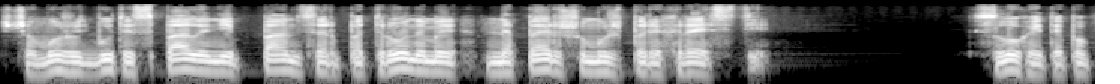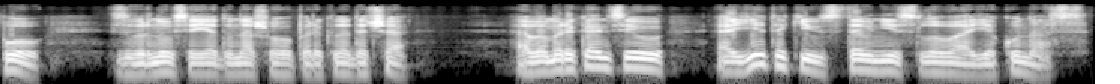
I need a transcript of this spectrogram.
що можуть бути спалені панцер-патронами на першому ж перехресті. Слухайте, Попов, звернувся я до нашого перекладача, а в американців є такі вставні слова, як у нас.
